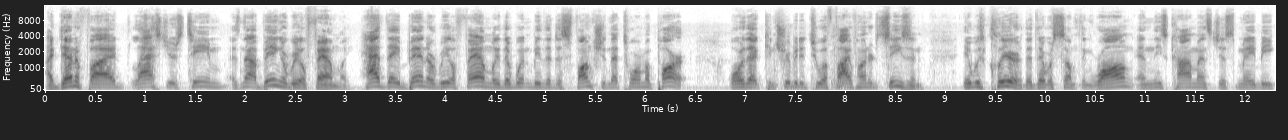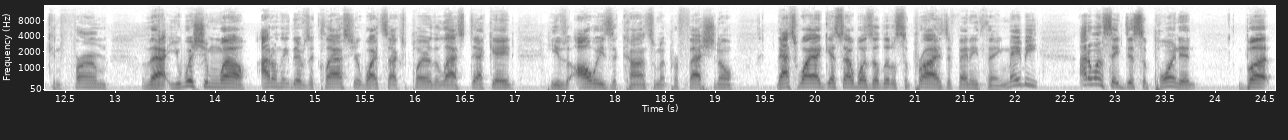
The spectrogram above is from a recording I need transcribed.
identified last year's team as not being a real family. Had they been a real family, there wouldn't be the dysfunction that tore them apart or that contributed to a 500 season. It was clear that there was something wrong, and these comments just maybe confirm that. You wish him well. I don't think there was a classier White Sox player the last decade. He was always a consummate professional. That's why I guess I was a little surprised, if anything. Maybe I don't want to say disappointed, but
